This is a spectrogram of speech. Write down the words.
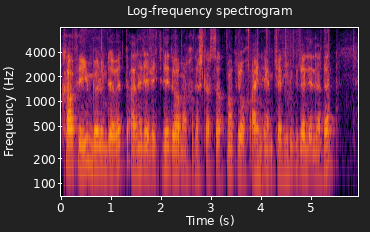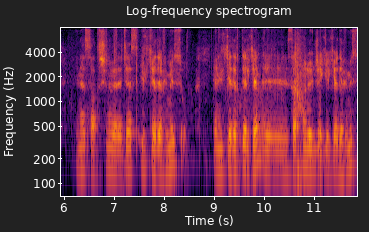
Kafein bölündü evet. Anel elektriğe devam arkadaşlar. Satmak yok. Aynı emkel gibi güzel yerlerden yine satışını vereceğiz. İlk hedefimiz yani ilk hedef derken e, satmadan önceki ilk hedefimiz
